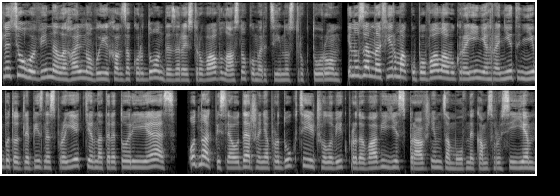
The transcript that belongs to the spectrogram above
Для цього він нелегально виїхав за кордон, де зареєстрував власну комерційну структуру. Іноземна фірма купувала в Україні граніт, нібито для бізнес-проєктів на території ЄС. Однак після одержання продукції чоловік продавав її справжнім замовникам з Росії.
